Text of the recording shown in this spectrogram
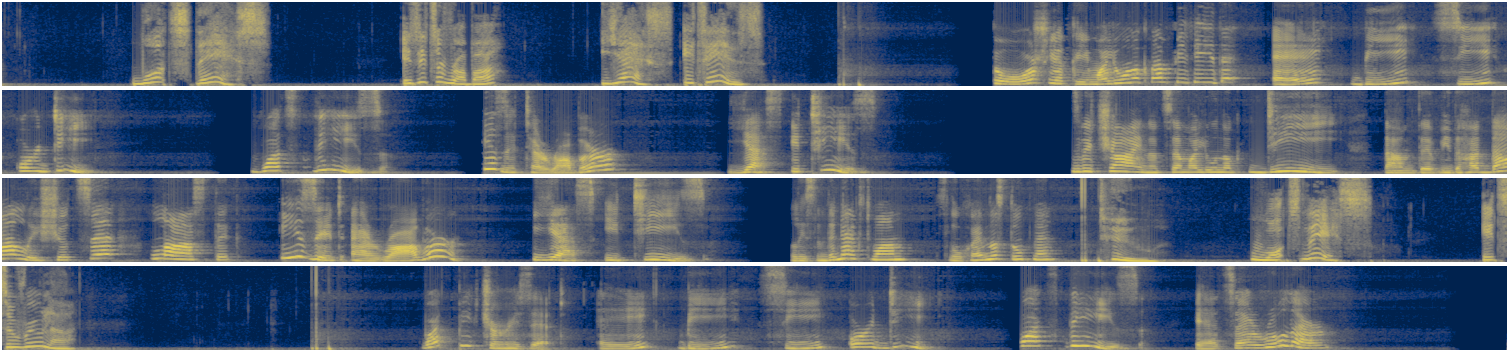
What's this? Is it a rubber? Yes, it is. Тож, який малюнок нам підійде? A, B, C or D? What's these? Is it a rubber? Yes, it is. Звичайно, це малюнок D, там, де відгадали, що це ластик. Is it a rubber? Yes, it is. Listen the next one. Слухаємо наступне. 2. What's this? It's a ruler. What picture is it? A, B, C, or D? What's these? It's a ruler.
